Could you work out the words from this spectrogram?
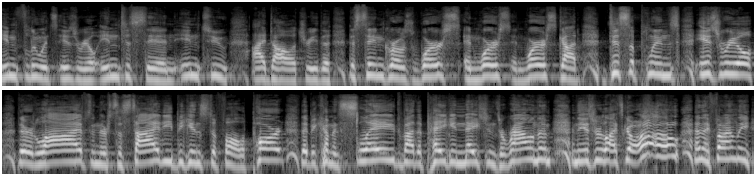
influence Israel into sin, into idolatry. The, the sin grows worse and worse and worse. God disciplines Israel. Their lives and their society begins to fall apart. They become enslaved by the pagan nations around them. And the Israelites go, uh oh. And they finally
